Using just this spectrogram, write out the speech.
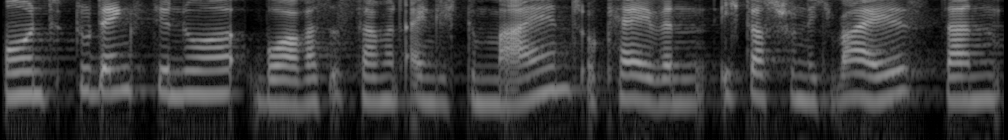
Und du denkst dir nur, boah, was ist damit eigentlich gemeint? Okay, wenn ich das schon nicht weiß, dann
